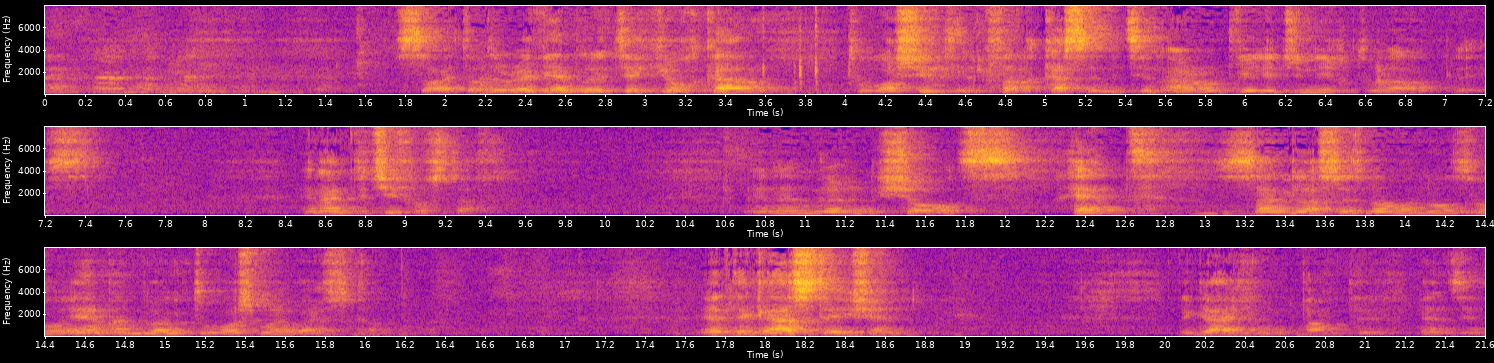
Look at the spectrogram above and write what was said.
so I told the Revi, I'm going to take your car to wash it in Kfar Qasim. It's an Arab village near to our place. And I'm the chief of staff. And I'm wearing shorts, hat, sunglasses, no one knows who I am. I'm going to wash my wife's car. At the gas station, the guy who pumped the benzene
